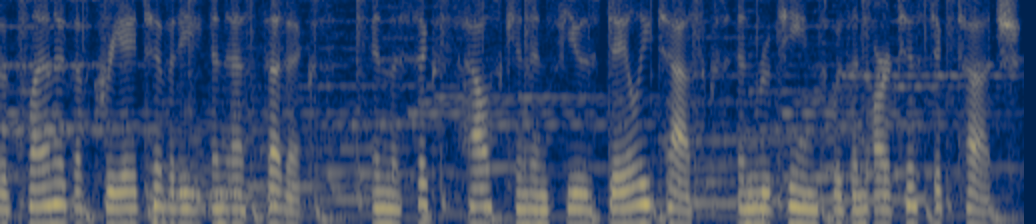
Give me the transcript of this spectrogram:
the planet of creativity and aesthetics, in the sixth house can infuse daily tasks and routines with an artistic touch.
